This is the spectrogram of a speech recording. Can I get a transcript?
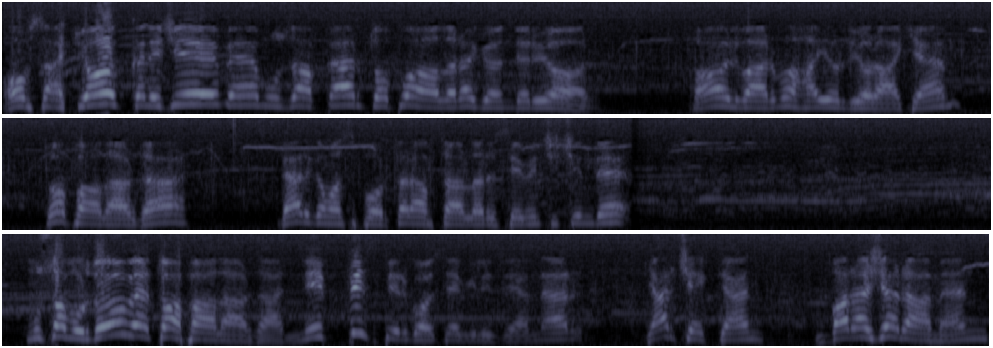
Offside yok. Kaleci ve Muzaffer topu ağlara gönderiyor. Faul var mı? Hayır diyor hakem. Top ağlarda Bergama Spor taraftarları sevinç içinde. Musa vurdu ve top ağlarda. Nefis bir gol sevgili izleyenler. Gerçekten baraja rağmen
